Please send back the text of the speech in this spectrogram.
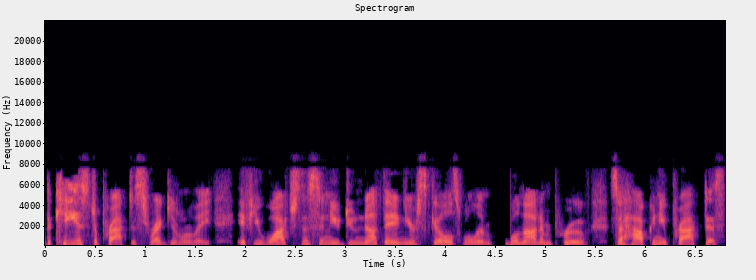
The key is to practice regularly. If you watch this and you do nothing, your skills will will not improve. So how can you practice?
